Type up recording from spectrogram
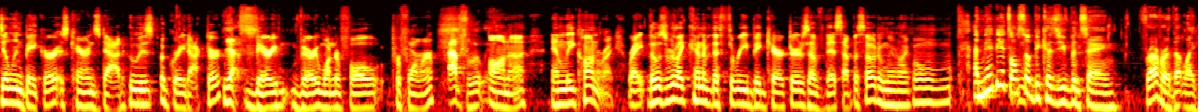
Dylan Baker as Karen's dad, who is a great actor. Yes. Very, very wonderful performer. Absolutely. Anna and Leigh Conroy, right? Those were like kind of the three big characters of this episode. And we were like, well, And maybe it's also because you've been saying forever that like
